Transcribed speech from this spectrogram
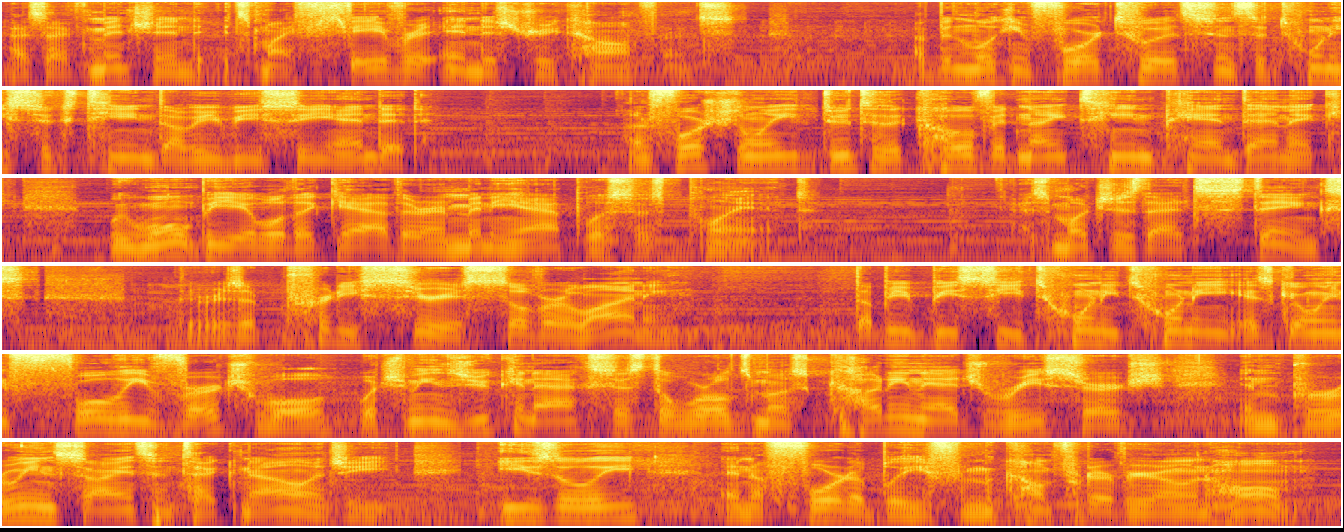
As I've mentioned, it's my favorite industry conference. I've been looking forward to it since the 2016 WBC ended. Unfortunately, due to the COVID 19 pandemic, we won't be able to gather in Minneapolis as planned. As much as that stinks, there is a pretty serious silver lining. WBC 2020 is going fully virtual, which means you can access the world's most cutting edge research in brewing science and technology easily and affordably from the comfort of your own home.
